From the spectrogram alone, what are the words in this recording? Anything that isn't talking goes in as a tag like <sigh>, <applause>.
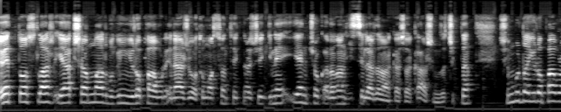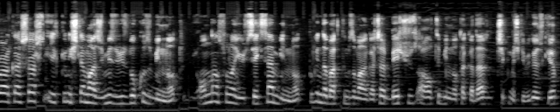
Evet dostlar, iyi akşamlar. Bugün Europower Enerji Otomasyon Teknoloji yine en çok aranan hisselerden arkadaşlar karşımıza çıktı. Şimdi burada Europower arkadaşlar ilk gün işlem hacmimiz 109 bin not. Ondan sonra 180 bin not. Bugün de baktığımız zaman arkadaşlar 506 bin nota kadar çıkmış gibi gözüküyor.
